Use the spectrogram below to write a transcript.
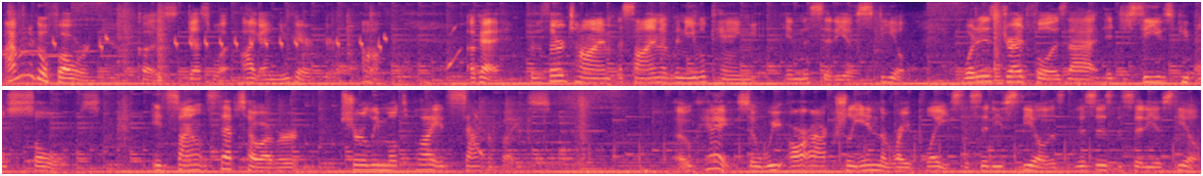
I'm gonna go forward now, because guess what? I got a new character. Ah. Okay, for the third time, a sign of an evil king in the city of Steel. What is dreadful is that it deceives people's souls. Its silent steps, however, surely multiply its sacrifice. Okay, so we are actually in the right place, the City of Steel. This, this is the City of Steel.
